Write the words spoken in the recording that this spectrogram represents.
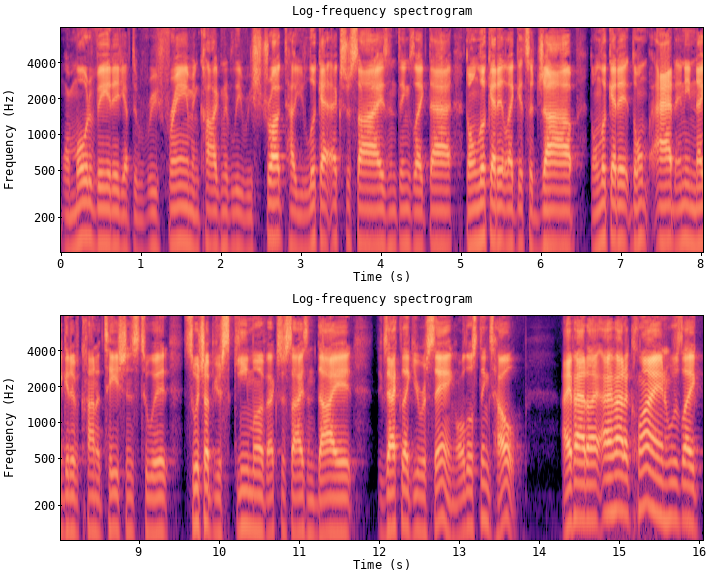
more motivated. You have to reframe and cognitively restruct how you look at exercise and things like that. Don't look at it like it's a job. Don't look at it. Don't add any negative connotations to it. Switch up your schema of exercise and diet. Exactly like you were saying, all those things help. I've had I've had a client who was like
